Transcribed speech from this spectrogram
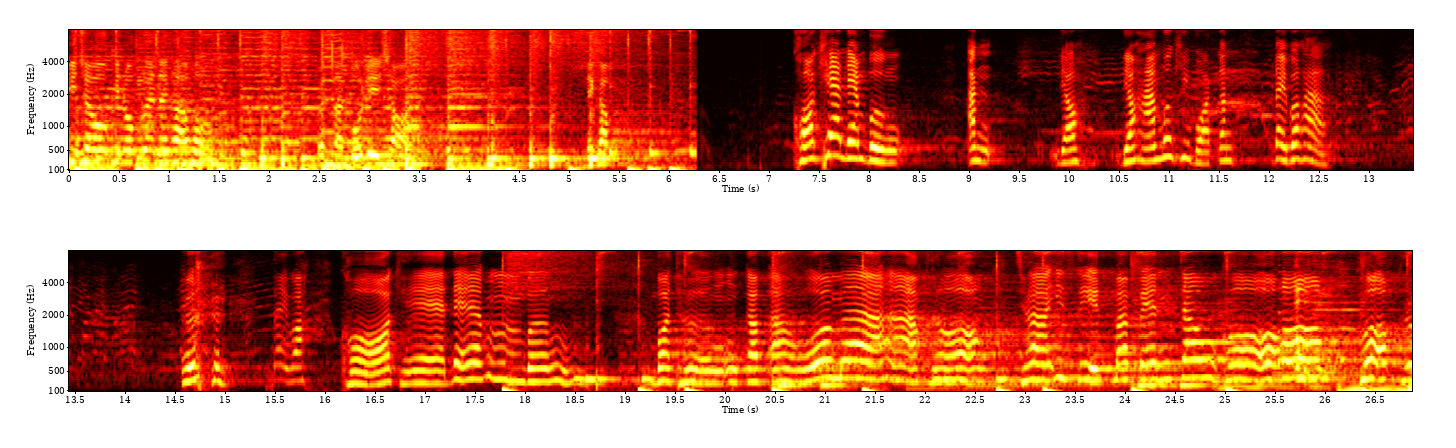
พี่โจพี่นกด้วยนะครับผมบริษัทบูดีชอบนะครับ ขอแค่แนมเบิงอัน เดี๋ยว เดี๋ยวหามือคีย์บอร์ดกันได้ปะค่ะ ได้ปะขอแค่แนมเบิงบ่ถึงกับเอามาครองใช้สิทธิ์มาเป็นเจ้าของครอบครอง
